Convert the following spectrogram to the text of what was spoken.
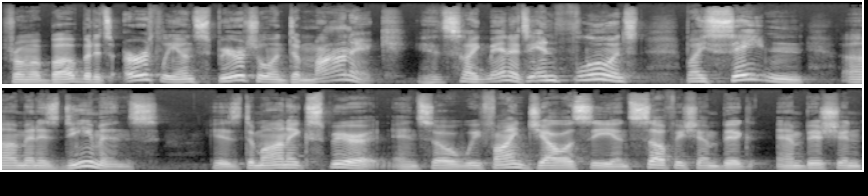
from above, but it's earthly, unspiritual, and demonic. It's like man, it's influenced by Satan um, and his demons. His demonic spirit. And so we find jealousy and selfish ambi- ambition,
